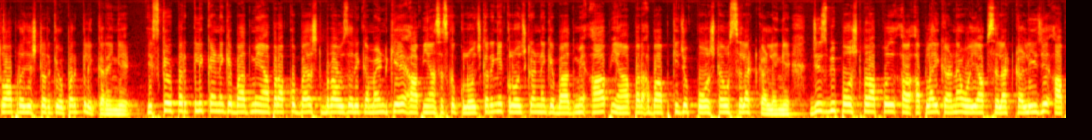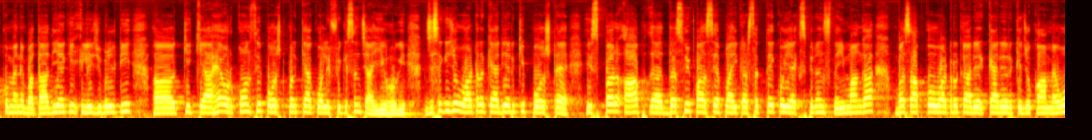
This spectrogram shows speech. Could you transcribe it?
तो आप रजिस्टर के ऊपर क्लिक करेंगे। इसके ऊपर क्लिक करने के बाद में यहाँ पर आपको बेस्ट ब्राउज़र रिकमेंड किए, आप यहाँ से इसको क्लोज करेंगे। क्लोज करने के बाद में आप यहाँ पर अब आपकी जो पोस्ट है, वो सिलेक्ट कर लेंगे। जिस भी पोस्ट पर आपको अप्लाई करना है, वही आप सिलेक्ट कर लीजिए। आपको मैंने बता दिया कि एलिजिबिलिटी की क्या है और कौन सी पोस्ट पर क्या क्वालिफिकेशन चाहिए होगी। जैसे कि जो वाटर कैरियर की पोस्ट है, इस पर आप दसवीं पास से अप्लाई कर सकते हैं, कोई एक्सपीरियंस नहीं मांगा, बस आपको वाटर कैरियर के जो काम है वो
